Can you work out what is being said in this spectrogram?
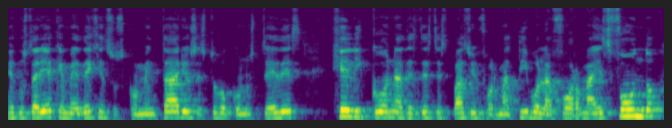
Me gustaría que me dejen sus comentarios. Estuvo con ustedes Gelicona desde este espacio informativo. La forma es fondo.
